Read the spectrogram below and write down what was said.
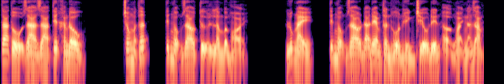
Ta tổ ra ra tiết khang đâu? Trong mặt thất, tiết mộng giao tự lẩm bẩm hỏi. Lúc này, tiết mộng giao đã đem thần hồn hình chiếu đến ở ngoài ngàn dặm.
